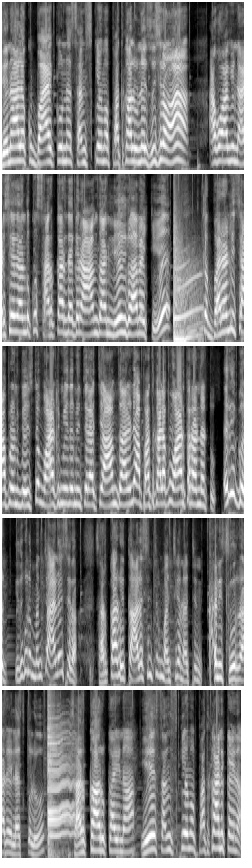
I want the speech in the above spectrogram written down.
జనాలకు బాకీ ఉన్న సంక్షేమ పథకాలు ఉన్నాయి చూసినావా? అగో అవి నడిచేదందుకు సర్కార్ దగ్గర ఆమ్దాని లేదు కాబట్టి బరండి చేపలను పెంచితే వాటి మీద నుంచి వచ్చే ఆమ్దాలని ఆ పథకాలకు వాడతారు అన్నట్టు. వెరీ గుడ్ ఇది కూడా మంచి ఆలోచన. సర్కారు ఇంత ఆలోచించడం మంచిగా నచ్చింది. కానీ చూడరారే లస్కులు సర్కారుకైనా ఏ సంక్షేమ పథకానికైనా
